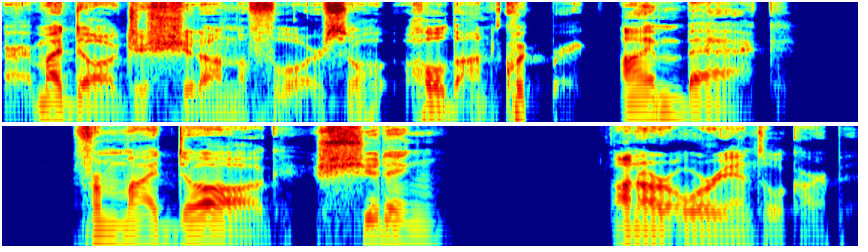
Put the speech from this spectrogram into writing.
All right, my dog just shit on the floor, so hold on, quick break. I'm back from my dog shitting on our oriental carpet.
